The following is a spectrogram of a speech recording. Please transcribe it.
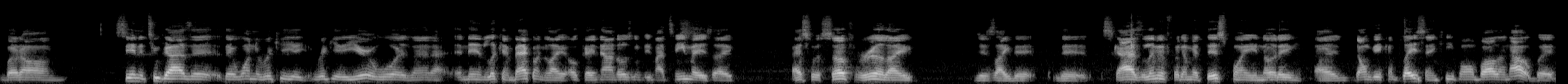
But um, seeing the two guys that, that won the rookie rookie of the year awards and and then looking back on it, like okay, now those gonna be my teammates. Like that's what's up for real. Like just like the the sky's the limit for them at this point. You know they uh, don't get complacent, keep on balling out, but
